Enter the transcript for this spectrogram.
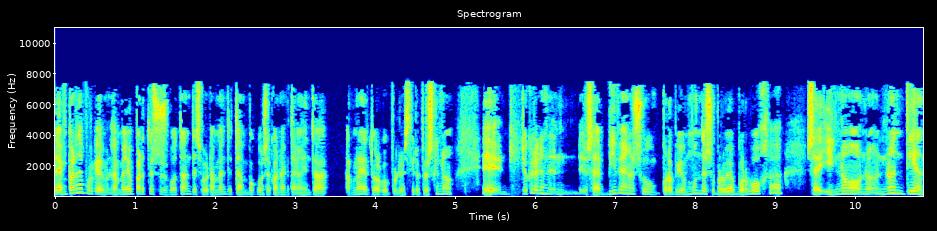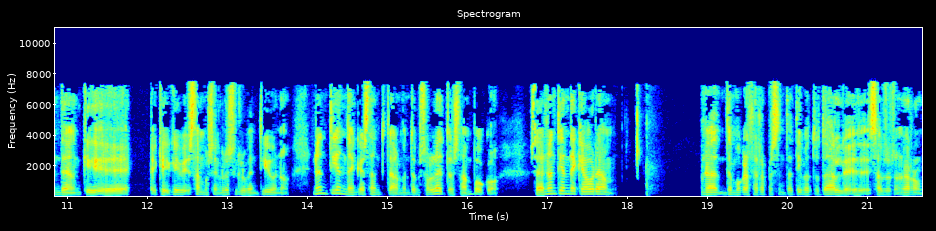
En parte porque la mayor parte de sus votantes seguramente tampoco se conectan a Internet o algo por el estilo, pero es que no. Eh, yo creo que o sea, viven en su propio mundo, en su propia burbuja, o sea, y no, no, no entienden que, eh, estamos en el siglo XXI. No entienden que están totalmente obsoletos tampoco. O sea, no entienden que ahora una democracia representativa total, es, una,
